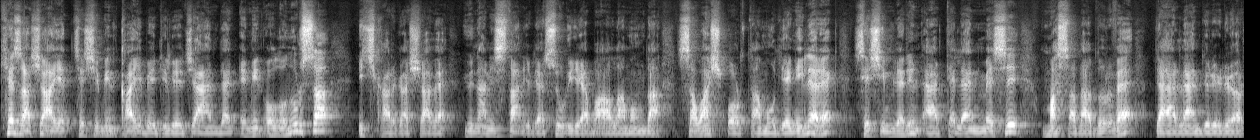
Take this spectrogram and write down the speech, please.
Keza şayet seçimin kaybedileceğinden emin olunursa iç kargaşa ve Yunanistan ile Suriye bağlamında savaş ortamı denilerek seçimlerin ertelenmesi masadadır ve değerlendiriliyor.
